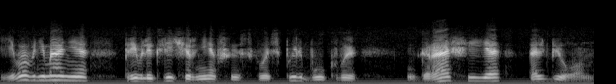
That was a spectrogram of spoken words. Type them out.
Его внимание привлекли черневшие сквозь пыль буквы «Графия Альбион».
